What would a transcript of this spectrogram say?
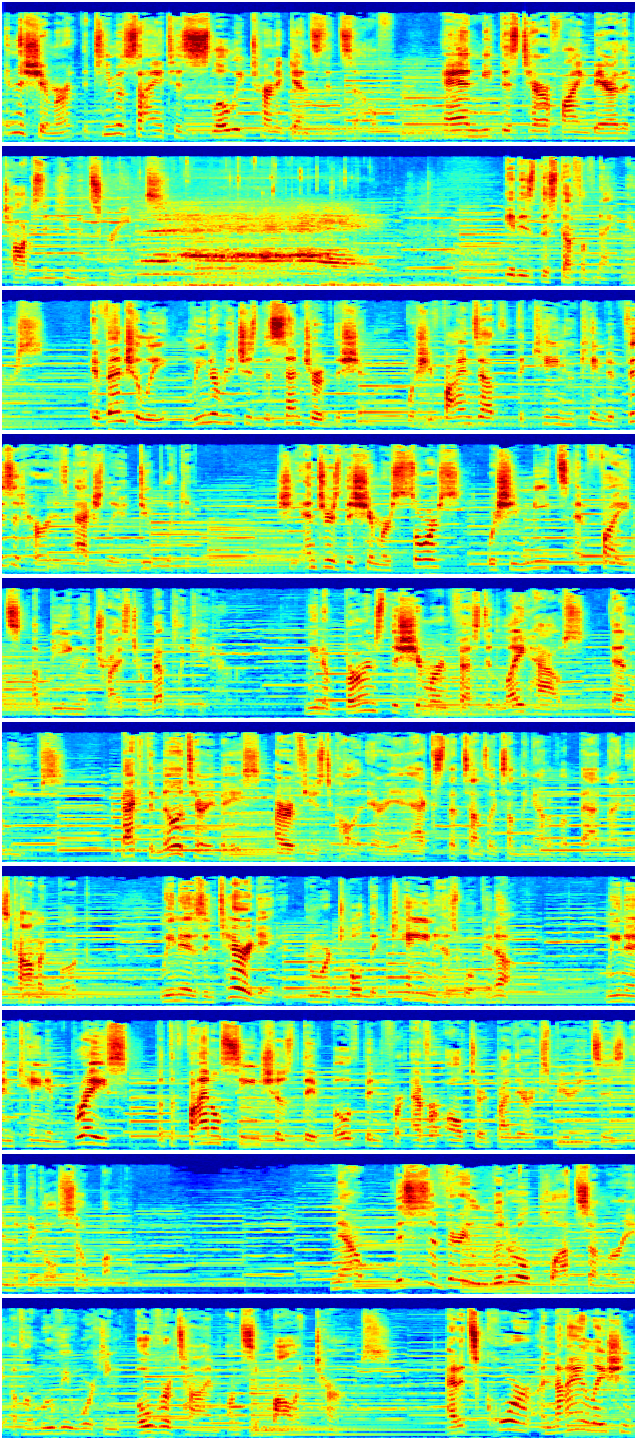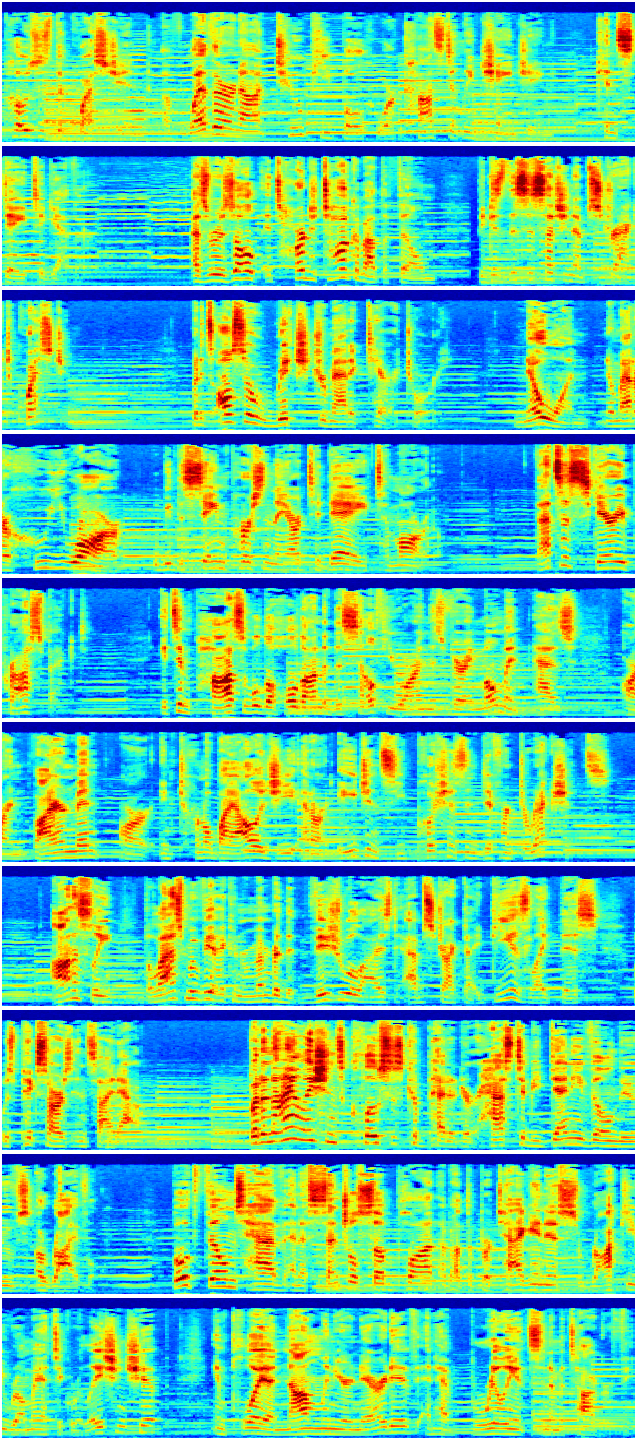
In the Shimmer, the team of scientists slowly turn against itself and meet this terrifying bear that talks in human screams. It is the stuff of nightmares. Eventually, Lena reaches the center of the Shimmer, where she finds out that the Kane who came to visit her is actually a duplicate. She enters the Shimmer's source, where she meets and fights a being that tries to replicate her. Lena burns the Shimmer-infested lighthouse, then leaves. Back at the military base, I refuse to call it Area X, that sounds like something out of a bad 90s comic book, Lena is interrogated, and we're told that Kane has woken up. Lena and Kane embrace, but the final scene shows that they've both been forever altered by their experiences in the big ol' soap bubble. Now, this is a very literal plot summary of a movie working overtime on symbolic terms. At its core, Annihilation poses the question of whether or not two people who are constantly changing can stay together. As a result, it's hard to talk about the film because this is such an abstract question. But it's also rich dramatic territory. No one, no matter who you are, will be the same person they are today tomorrow. That's a scary prospect. It's impossible to hold on to the self you are in this very moment as our environment, our internal biology, and our agency push us in different directions. Honestly, the last movie I can remember that visualized abstract ideas like this was Pixar's Inside Out. But Annihilation's closest competitor has to be Denis Villeneuve's Arrival. Both films have an essential subplot about the protagonist's rocky romantic relationship, employ a nonlinear narrative, and have brilliant cinematography.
